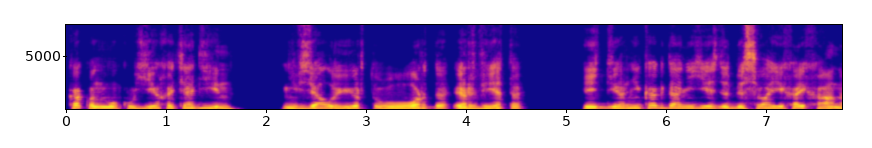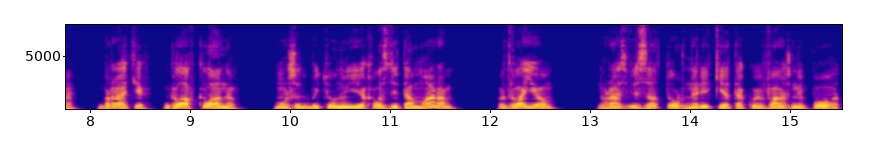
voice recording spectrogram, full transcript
Как он мог уехать один? Не взял Ирту, Уорда, Эрвета, Игер никогда не ездит без своих Айхана, братьев, глав кланов. Может быть, он уехал с Детамаром? Вдвоем? Но разве затор на реке такой важный повод?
